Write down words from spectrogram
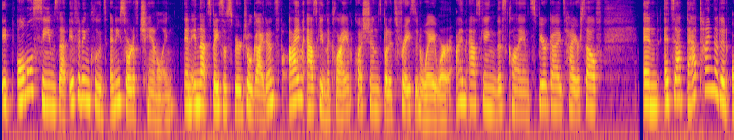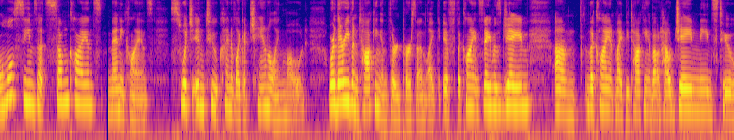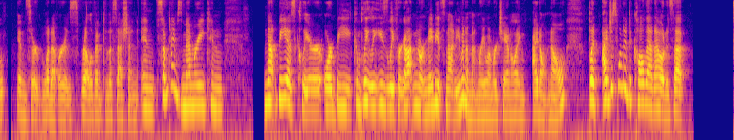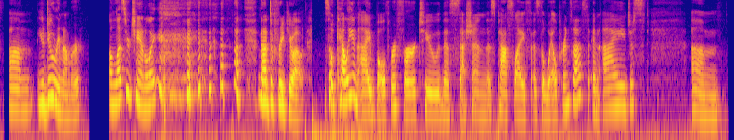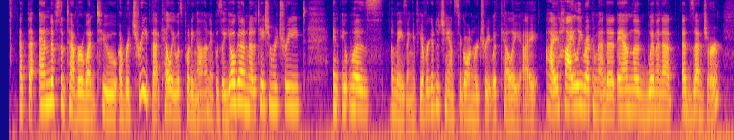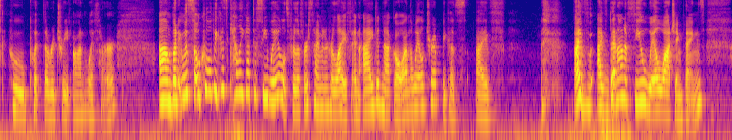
it almost seems that if it includes any sort of channeling and in that space of spiritual guidance, I'm asking the client questions, but it's phrased in a way where I'm asking this client, spirit guides, higher self, and it's at that time that it almost seems that some clients, many clients, switch into kind of like a channeling mode where they're even talking in third person. Like if the client's name is Jane, um, the client might be talking about how Jane needs to insert whatever is relevant to the session. And sometimes memory can not be as clear or be completely easily forgotten, or maybe it's not even a memory when we're channeling. I don't know. But I just wanted to call that out is that um, you do remember, unless you're channeling, not to freak you out. So Kelly and I both refer to this session, this past life, as the Whale Princess, and I just, um, at the end of September, went to a retreat that Kelly was putting on. It was a yoga and meditation retreat, and it was amazing. If you ever get a chance to go on retreat with Kelly, I I highly recommend it and the women at at who put the retreat on with her. Um, but it was so cool because Kelly got to see whales for the first time in her life, and I did not go on the whale trip because I've I've I've been on a few whale watching things.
